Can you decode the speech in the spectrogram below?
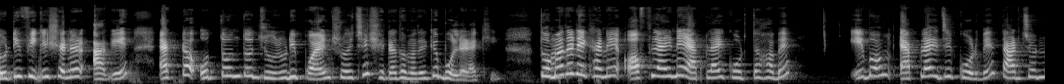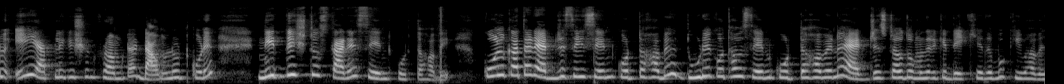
নোটিফিকেশনের আগে একটা অত্যন্ত জরুরি পয়েন্ট রয়েছে, সেটা তোমাদেরকে বলে রাখি। তোমাদের এখানে অফলাইনে অ্যাপ্লাই করতে হবে এবং অ্যাপ্লাই যে করবে, তার জন্য এই অ্যাপ্লিকেশন ফর্মটা ডাউনলোড করে নির্দিষ্ট স্থানে সেন্ড করতে হবে। কলকাতার অ্যাড্রেসেই সেন্ড করতে হবে, দূরে কোথাও সেন্ড করতে হবে না অ্যাড্রেসটাও তোমাদেরকে দেখিয়ে দেবো কীভাবে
